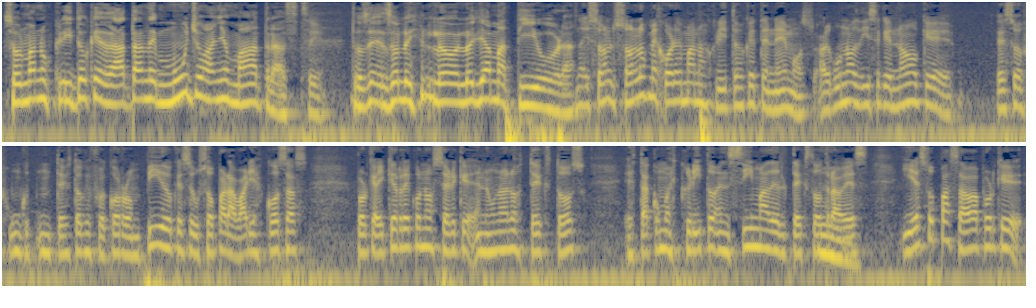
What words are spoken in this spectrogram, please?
son manuscritos que datan de muchos años más atrás. Sí. Entonces eso es lo, lo, llamativo, ¿verdad? y son, son los mejores manuscritos que tenemos. Algunos dicen que no, que eso es un, texto que fue corrompido, que se usó para varias cosas, porque hay que reconocer que en uno de los textos está como escrito encima del texto otra mm. vez. Y eso pasaba porque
